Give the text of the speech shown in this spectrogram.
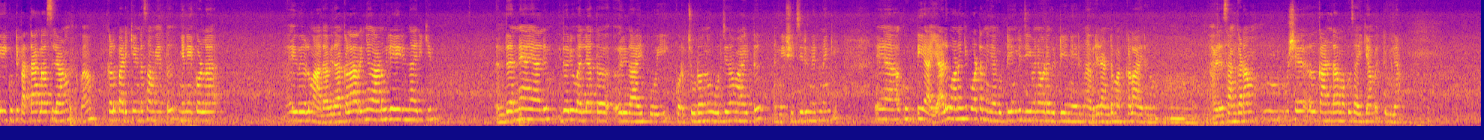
ഈ കുട്ടി പത്താം ക്ലാസ്സിലാണ്. അപ്പം മക്കൾ പഠിക്കേണ്ട സമയത്ത് ഇങ്ങനെയൊക്കെയുള്ള ഇതുകൾ മാതാപിതാക്കളെ അറിഞ്ഞു കാണൂലായിരുന്നായിരിക്കും എന്ത് തന്നെ ആയാലും ഇതൊരു വല്ലാത്ത ഒരു ഇതായി പോയി കുറച്ചുകൂടെ ഒന്ന് ഊർജിതമായിട്ട് അന്വേഷിച്ചിരുന്നിരുന്നെങ്കിൽ കുട്ടി അയാൾ വേണമെങ്കിൽ പോട്ടെന്ന്. ഞാൻ കുട്ടിയെങ്കിലും ജീവനോടെ കിട്ടി തന്നെയായിരുന്നു അവർ രണ്ട് മക്കളായിരുന്നു. അവരെ സങ്കടം പക്ഷെ അത് കണ്ടാൽ നമുക്ക് സഹിക്കാൻ പറ്റൂല.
